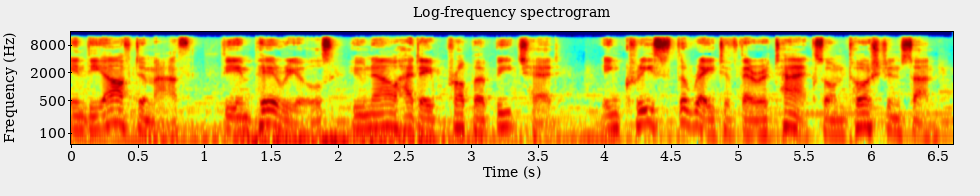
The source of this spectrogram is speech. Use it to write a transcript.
In the aftermath, the Imperials, who now had a proper beachhead, increased the rate of their attacks on Torstensson.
